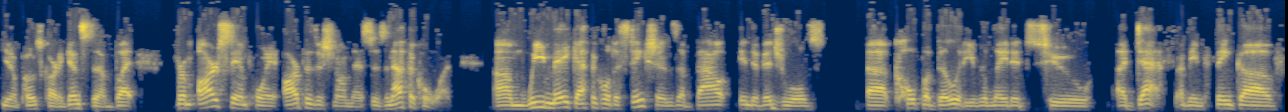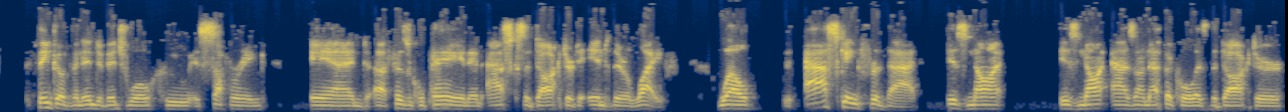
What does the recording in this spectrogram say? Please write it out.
you know postcard against them. But from our standpoint, our position on this is an ethical one um, we make ethical distinctions about individuals' uh, culpability related to a death. I mean, think of think of an individual who is suffering and uh, physical pain and asks a doctor to end their life. Well, asking for that is not is not as unethical as the doctor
